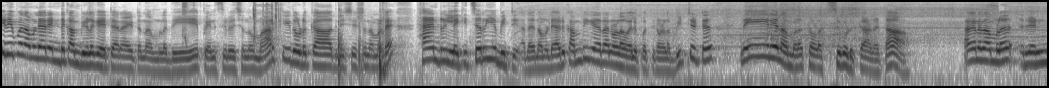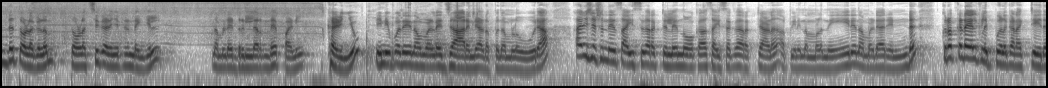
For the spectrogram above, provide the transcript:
ഇനിയിപ്പോൾ നമ്മൾ ആ രണ്ട് കമ്പികൾ കയറ്റാനായിട്ട് നമ്മൾ ദേ പെൻസിൽ വെച്ചൊന്ന് മാർക്ക് ചെയ്ത് കൊടുക്കുക. അതിനുശേഷം നമ്മുടെ ഹാൻഡ്രിലേക്ക് ചെറിയ ബിറ്റ് അതായത് നമ്മുടെ ആ ഒരു കമ്പി കയറാനുള്ള വലുപ്പത്തിനുള്ള ബിറ്റിട്ട് നേരെ നമ്മൾ തുളച്ച് കൊടുക്കുകയാണ് കേട്ടോ അങ്ങനെ നമ്മൾ രണ്ട് തുളകളും തുളച്ച് കഴിഞ്ഞിട്ടുണ്ടെങ്കിൽ നമ്മുടെ ഡ്രില്ലറിന്റെ പണി കഴിഞ്ഞു. ഇനിയിപ്പോൾ ദേ നമ്മളുടെ ജാറിന്റെ അടപ്പ് നമ്മൾ ഊരാ. അതിനുശേഷം ദേ സൈസ് കറക്റ്റ് അല്ലേ നോക്കുക സൈസൊക്കെ കറക്റ്റാണ് അപ്പോൾ ഇനി നമ്മൾ നേരെ നമ്മുടെ ആ രണ്ട് ക്രൊക്കഡൈൽ ക്ലിപ്പുകൾ കണക്ട് ചെയ്ത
